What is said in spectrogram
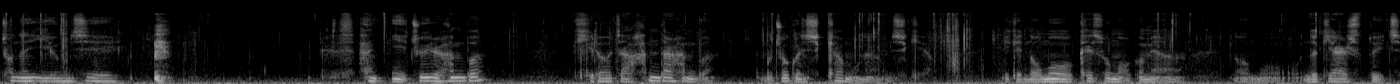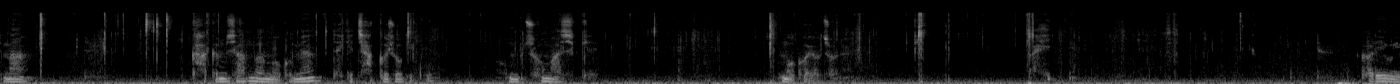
저는 이 음식 한 2주일 한 번, 길어자 한 달 한 번 무조건 시켜 먹는 음식이에요. 이게 너무 계속 먹으면 너무 느끼할 수도 있지만 가끔씩 한 번 먹으면 되게 자극적이고 엄청 맛있게 먹어요 저는. 그리고 이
